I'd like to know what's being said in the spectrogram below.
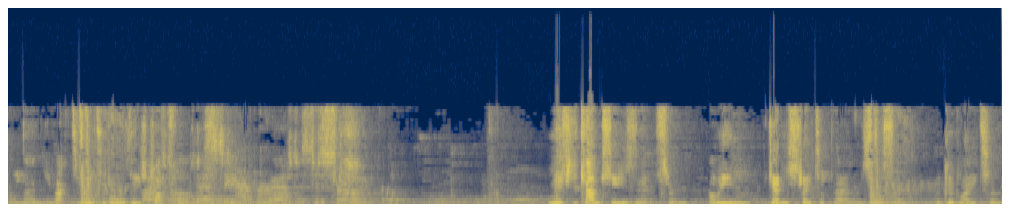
And then you've activated all these platforms. And if you can cheese it through, I mean, getting straight up there is also a good way to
